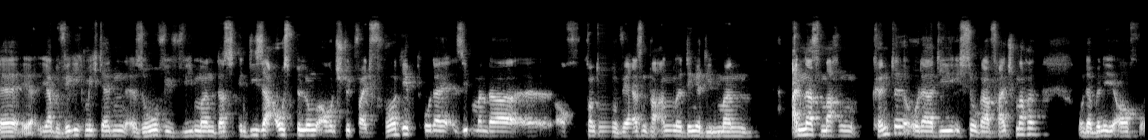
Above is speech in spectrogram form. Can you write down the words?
äh, ja, bewege ich mich denn so, wie, wie man das in dieser Ausbildung auch ein Stück weit vorgibt? Oder sieht man da äh, auch kontrovers ein paar andere Dinge, die man anders machen könnte oder die ich sogar falsch mache? Und da bin ich auch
